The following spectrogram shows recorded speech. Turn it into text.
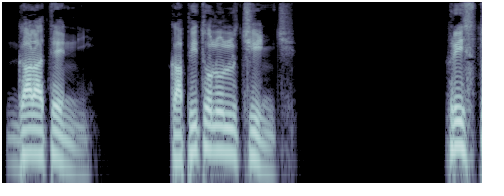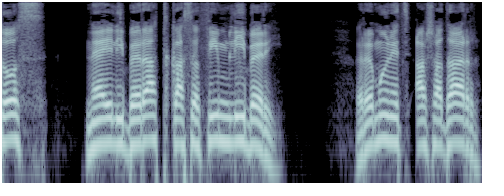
Galateni, capitolul 5 Hristos ne-a eliberat ca să fim liberi. Rămâneți așadar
